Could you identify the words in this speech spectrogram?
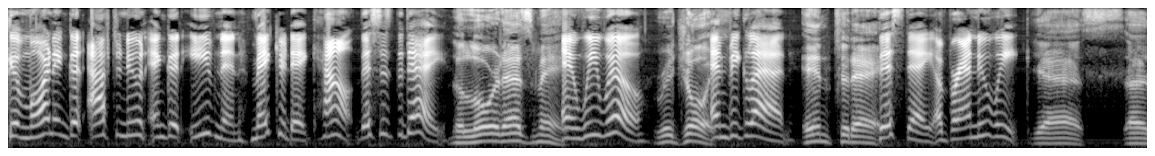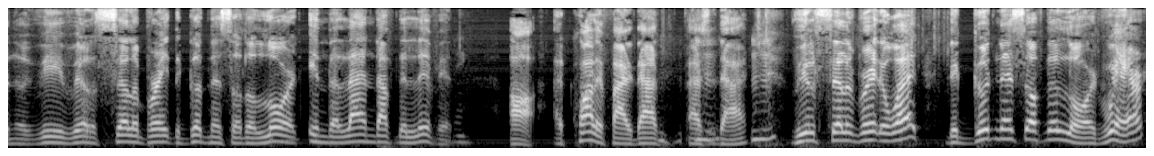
Good morning, good afternoon, and good evening. Make your day count. This is the day. The Lord has made. And we will rejoice and be glad in today. This day, a brand new week. Yes. And we will celebrate the goodness of the Lord in the land of the living. Ah, I qualified that, Pastor mm-hmm. Di. Mm-hmm. We'll celebrate the what? The goodness of the Lord. Where?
